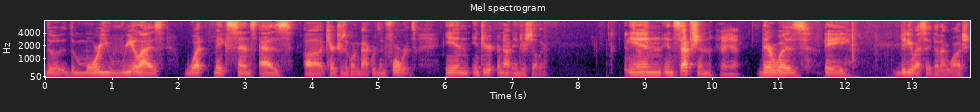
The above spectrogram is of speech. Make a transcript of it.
The the more you realize what makes sense as uh, characters are going backwards and forwards. In Inter or not Interstellar. In Inception, Yeah, yeah. there was a video essay that I watched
